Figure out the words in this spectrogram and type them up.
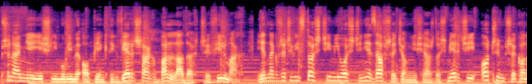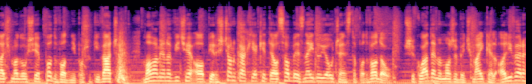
przynajmniej jeśli mówimy o pięknych wierszach, balladach czy filmach. Jednak w rzeczywistości miłość nie zawsze ciągnie się aż do śmierci, o czym przekonać mogą się podwodni poszukiwacze. Mowa mianowicie o pierścionkach, jakie te osoby znajdują często pod wodą. Przykładem może być Michael Oliver,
